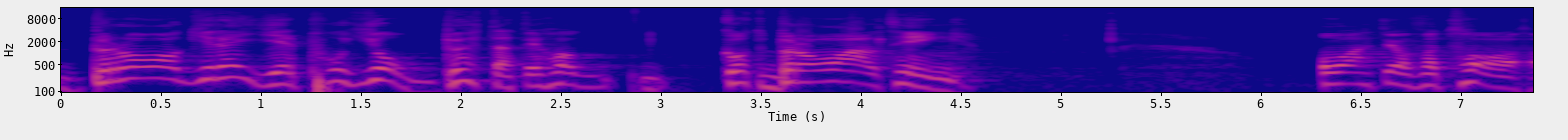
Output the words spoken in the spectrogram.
bra grejer på jobbet. Att det har gått bra allting. Och att jag får ta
